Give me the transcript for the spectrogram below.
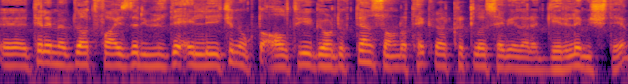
E, TL mevduat faizleri %52.6'yı gördükten sonra tekrar 40'lı seviyelere gerilemişti.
